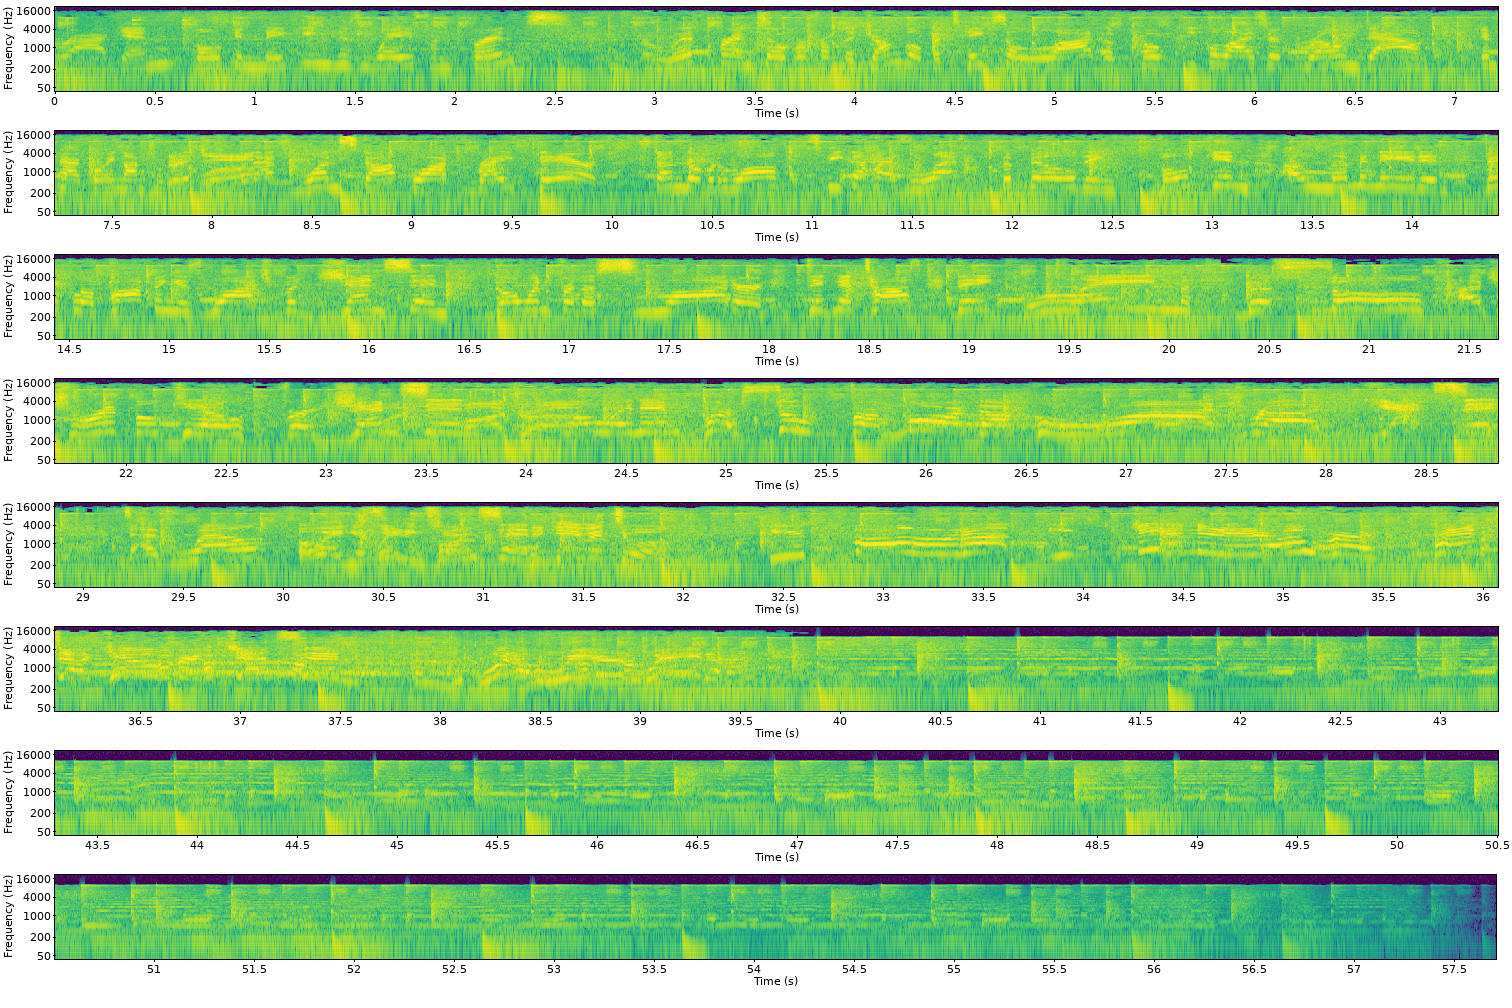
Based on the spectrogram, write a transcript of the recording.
Dragon, Vulcan making his way from Prince, or with Prince over from the jungle, but takes a lot of poke. Equalizer thrown down. Impact going on to Rich, but that's one stopwatch right there. Stunned over the wall. Spica has left the building. Vulcan eliminated. VicLa popping his watch, but Jensen going for the slaughter. Dignitas, they claim the soul. A triple kill for Jensen. Going in as well. Oh, wait, he's waiting for Jensen. him. He gave it to him. He followed up. He's jamming it over. Penta kill for Jensen. What a weird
